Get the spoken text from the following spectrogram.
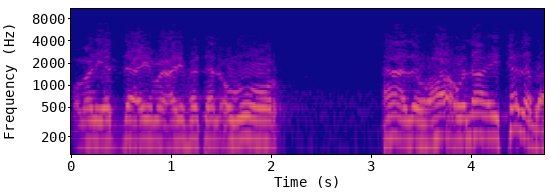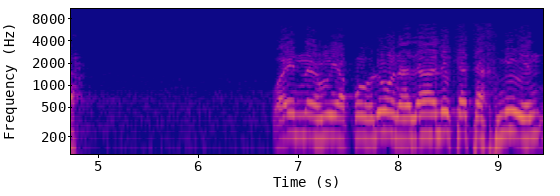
ومن يدعي معرفة الأمور هذا هؤلاء كذبة. وإنهم يقولون ذلك تخمين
